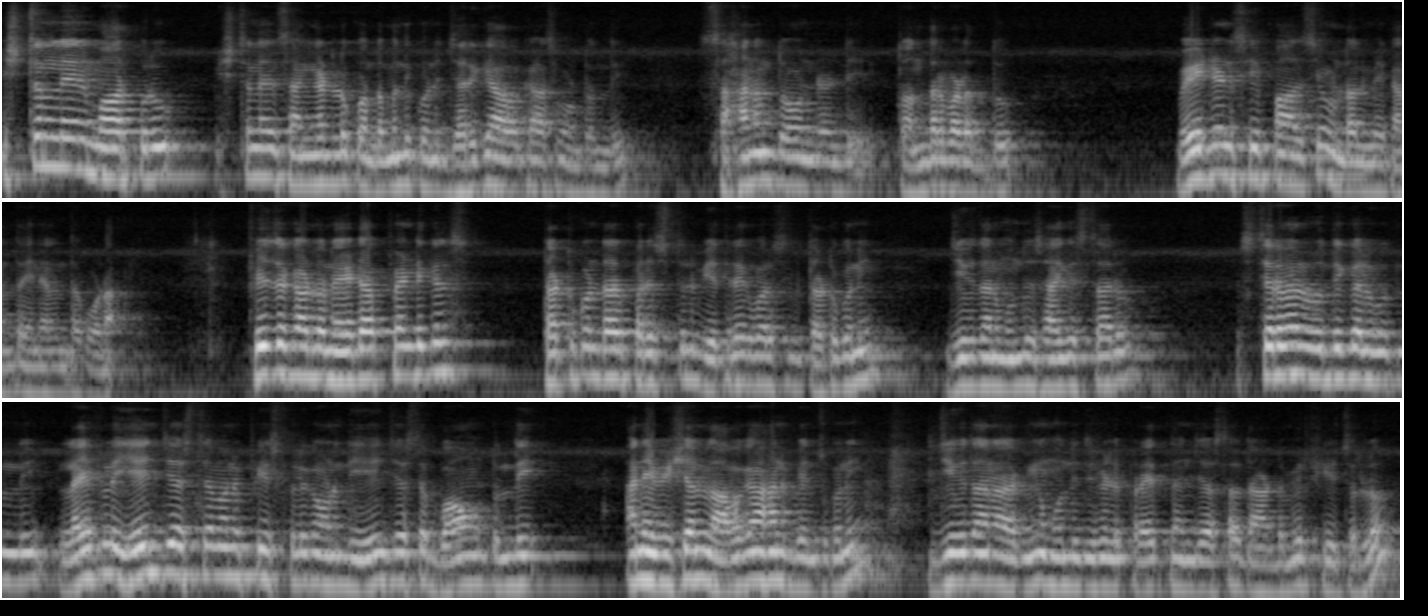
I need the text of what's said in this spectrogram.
ఇష్టం లేని మార్పులు ఇష్టం లేని సంఘటనలు కొంతమంది కొన్ని జరిగే అవకాశం ఉంటుంది. సహనంతో ఉండండి తొందరపడద్దు. వెయిట్ అండ్ సీ పాలసీ ఉండాలి మీకు అంత అయినంత కూడా. ఫ్యూచర్ కార్డులో నైట్ ఆఫ్ పెంటికల్స్ తట్టుకుంటారు పరిస్థితులు వ్యతిరేక పరిస్థితులు తట్టుకొని జీవితాన్ని ముందు సాగిస్తారు. స్థిరమైన వృద్ధి కలుగుతుంది. లైఫ్లో ఏం చేస్తే మనకు పీస్ఫుల్గా ఉంటుంది ఏం చేస్తే బాగుంటుంది అనే విషయంలో అవగాహన పెంచుకొని జీవితాన్ని రకంగా ముందు తీసుకెళ్ళే ప్రయత్నం చేస్తారు. దాంట్లో మీరు ఫ్యూచర్లో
